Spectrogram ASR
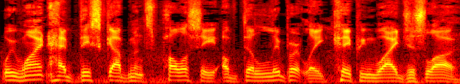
we won't have this government's policy of deliberately keeping wages low.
